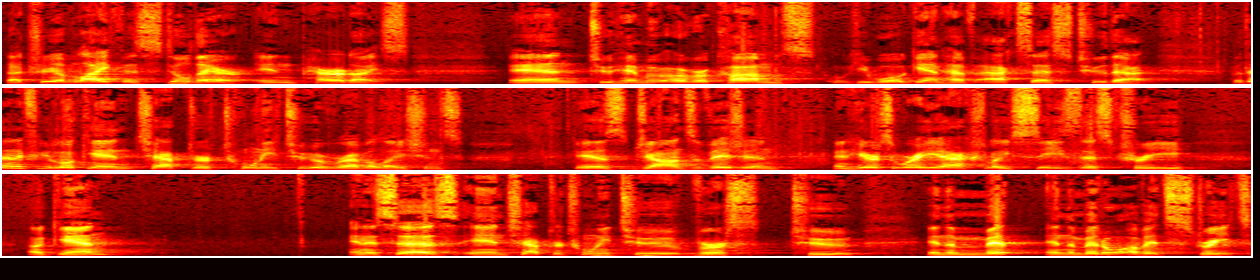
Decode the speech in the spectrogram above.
that tree of life is still there in paradise. And to him who overcomes, he will again have access to that. But then, if you look in chapter 22 of Revelations, is John's vision. And here's where he actually sees this tree again. And it says in chapter 22, verse 2 in the, mid, in the middle of its streets,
